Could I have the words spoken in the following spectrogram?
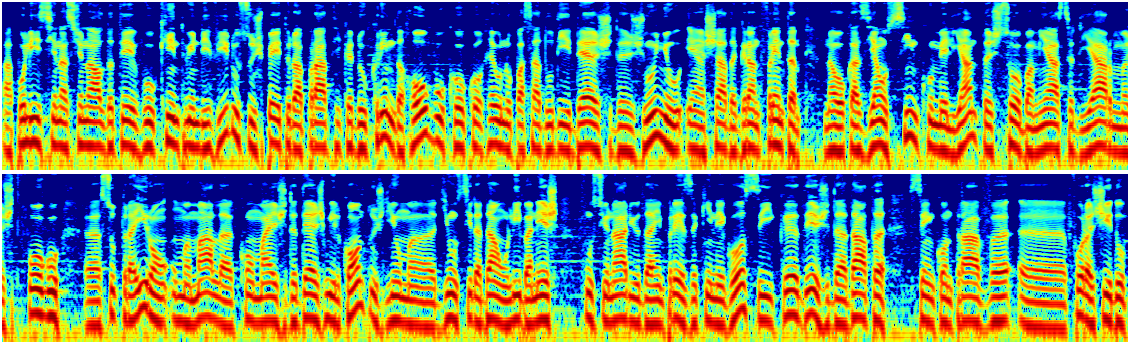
A Polícia Nacional deteve o quinto indivíduo suspeito da prática do crime de roubo que ocorreu no passado dia 10 de junho em Achada Grande Frente. Na ocasião, cinco meliantes, sob ameaça de armas de fogo, uh, subtraíram uma mala com mais de 10 mil contos de, uma, de um cidadão libanês, funcionário da empresa que negócio e que desde a data se encontrava uh, foragido.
